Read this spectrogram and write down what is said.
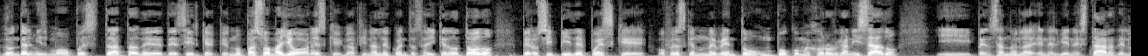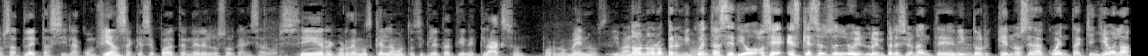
donde él mismo pues trata de decir que, que no pasó a mayores, que a final de cuentas ahí quedó todo, pero sí pide pues que ofrezcan un evento un poco mejor organizado y pensando en, la, en, el bienestar de los atletas y la confianza que se pueda tener en los organizadores. Sí, recordemos que la motocicleta tiene claxon, por lo menos. Y van, no, no, no, pero ni no. cuenta se dio. O sea, es que eso es lo, lo impresionante, uh -huh. Víctor, que no se da cuenta. Quien lleva la,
